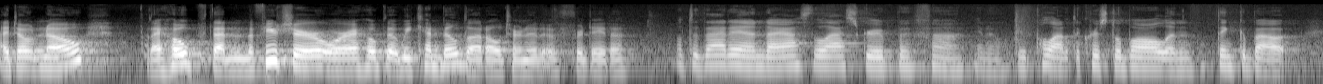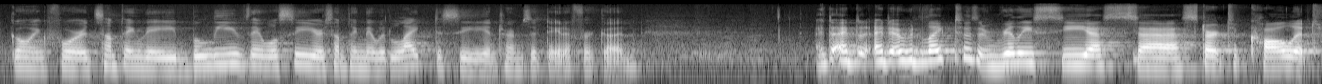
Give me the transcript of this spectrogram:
I don't know. But I hope that in the future, or I hope that we can build that alternative for data. Well, to that end, I asked the last group if, uh, you know, they pull out the crystal ball and think about going forward, something they believe they will see or something they would like to see in terms of data for good. I'd, I'd, I would like to really see us uh, start to call it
